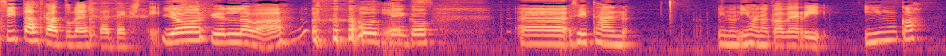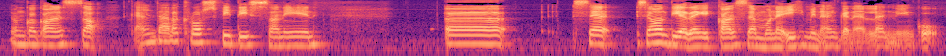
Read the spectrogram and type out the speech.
sit alkaa tulee sitä tekstiä. Joo, kyllä vaan. Mut Yes. niinku, öö, sittenhän minun ihana kaveri Inka, jonka kanssa käyn täällä CrossFitissa, niin öö, se, se on tietenkin myös semmoinen ihminen, kenelle niinku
